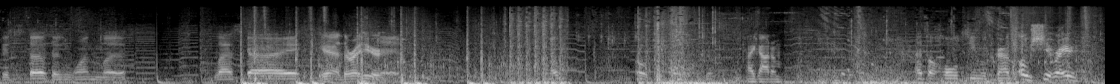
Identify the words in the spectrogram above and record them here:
Good stuff. There's one left. Last guy. Yeah, they're right here. Dead. Nope. Oh, oh, I got him. that's a whole team of crowds. Oh shit, right here.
